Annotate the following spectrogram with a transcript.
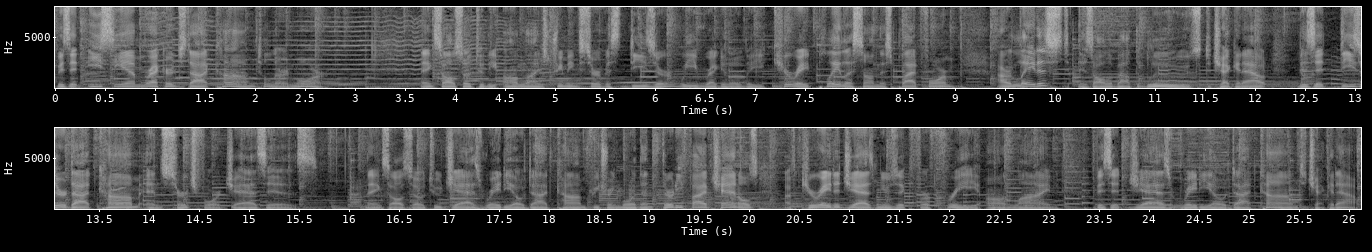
Visit ecmrecords.com to learn more. Thanks also to the online streaming service Deezer. We regularly curate playlists on this platform. Our latest is all about the blues. To check it out, visit Deezer.com and search for JAZZIZ. Thanks also to jazzradio.com, featuring more than 35 channels of curated jazz music for free online. Visit jazzradio.com to check it out.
